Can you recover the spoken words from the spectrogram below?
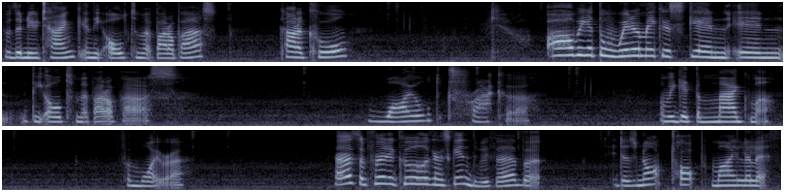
for the new tank in the ultimate battle pass. Kind of cool. Oh, we get the Widowmaker skin in the ultimate battle pass. Wild Tracker. And we get the Magma for Moira. That's a pretty cool looking skin to be fair, but it does not top my Lilith.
